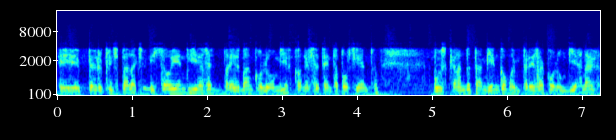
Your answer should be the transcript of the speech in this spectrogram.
Eh, pero el principal accionista hoy en día es el es Bancolombia con el 70%, buscando también como empresa colombiana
